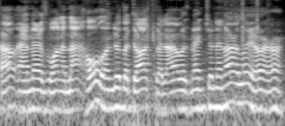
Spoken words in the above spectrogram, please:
Oh, and there's one in that hole under the dock that I was mentioning earlier.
